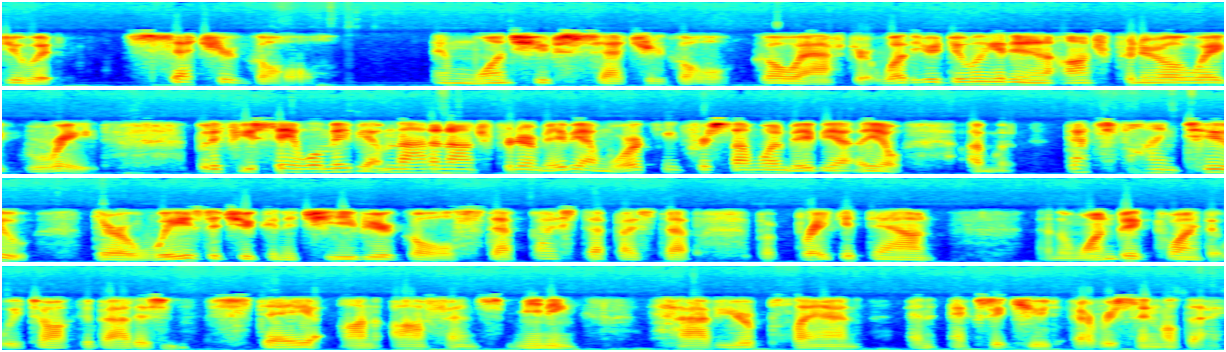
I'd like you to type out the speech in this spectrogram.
Do it. Set your goal and once you've set your goal, go after it. Whether you're doing it in an entrepreneurial way, great. But if you say, well, maybe I'm not an entrepreneur, maybe I'm working for someone, maybe I, you know, I'm, that's fine too. There are ways that you can achieve your goal, step by step by step, but break it down. And the one big point that we talked about is stay on offense, meaning have your plan and execute every single day.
